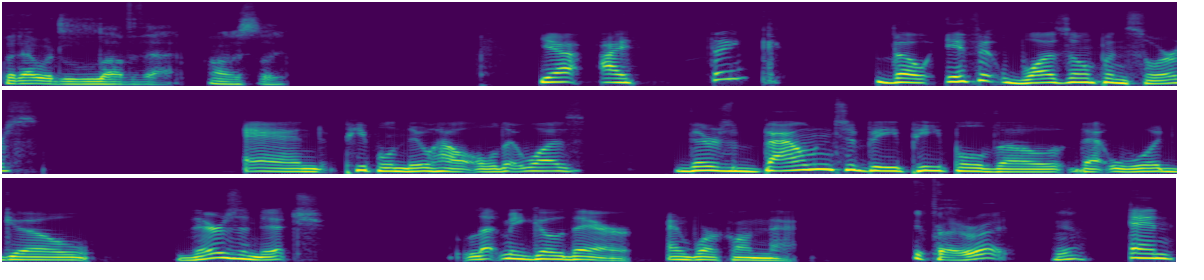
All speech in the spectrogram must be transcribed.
But I would love that, honestly. Yeah, I think though if it was open source and people knew how old it was, there's bound to be people though that would go, "There's a niche, let me go there and work on that." You're probably right. Yeah. And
